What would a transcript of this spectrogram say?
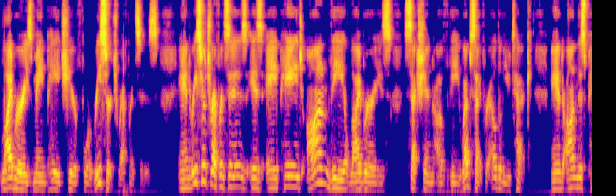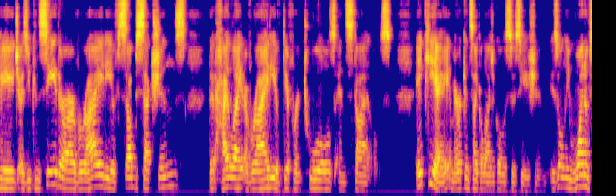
library's main page here for research references. And research references is a page on the library's section of the website for LW Tech. And on this page, as you can see, there are a variety of subsections that highlight a variety of different tools and styles. APA, American Psychological Association, is only one of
